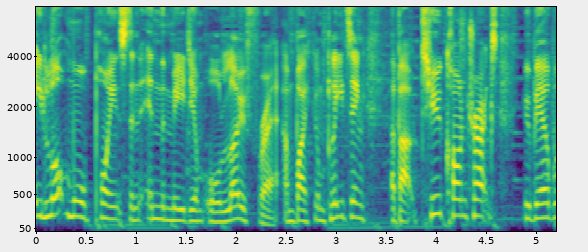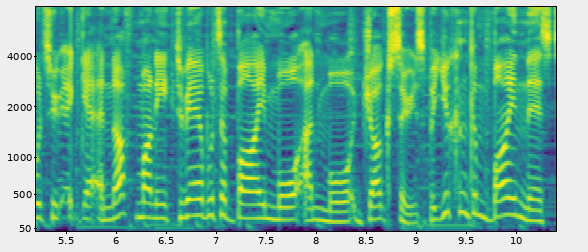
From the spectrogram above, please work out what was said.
a lot more points than in the medium or low threat, and by completing about two contracts, you'll be able to get enough money to be able to buy more and more Jug suits. But you can combine this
